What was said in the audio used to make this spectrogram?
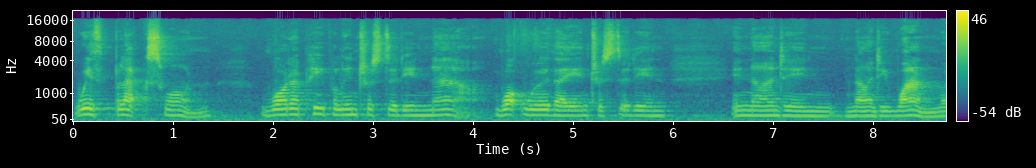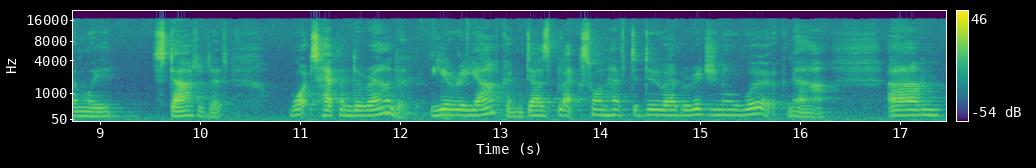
With Black Swan, what are people interested in now? What were they interested in in 1991 when we started it? What's happened around it? Yirra Yaakin, does Black Swan have to do Aboriginal work now? Um,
